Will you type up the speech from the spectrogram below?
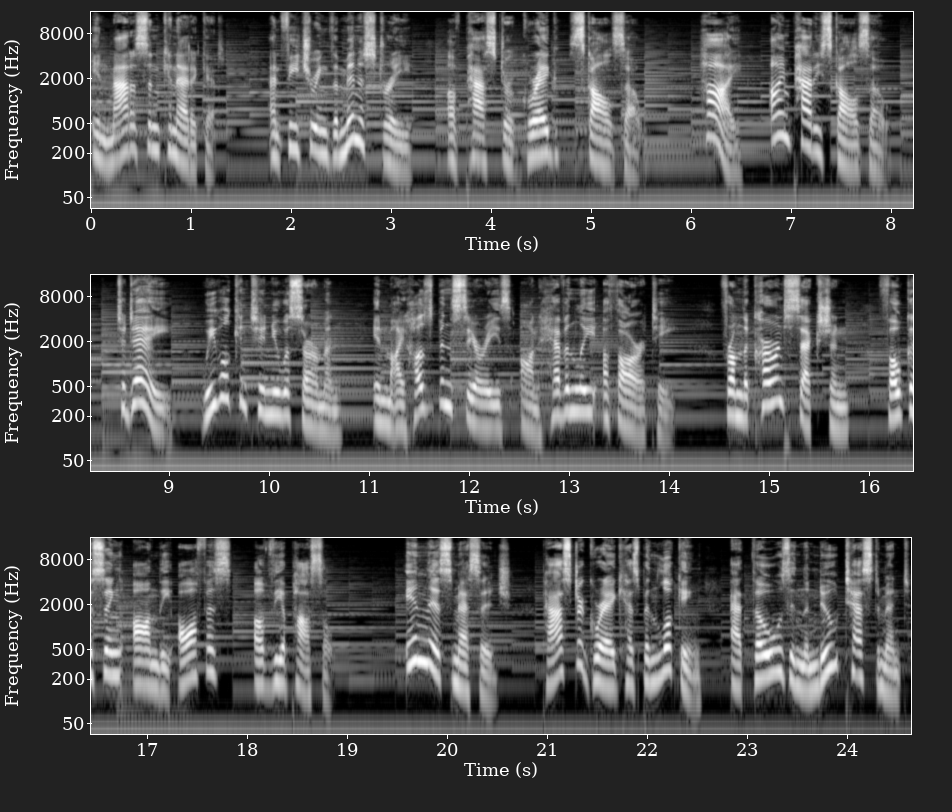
in Madison, Connecticut, and featuring the ministry of Pastor Greg Scalzo. Hi, I'm Patty Scalzo. Today, we will continue a sermon in my husband's series on heavenly authority from the current section focusing on the office of the apostle. In this message, Pastor Greg has been looking at those in the New Testament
